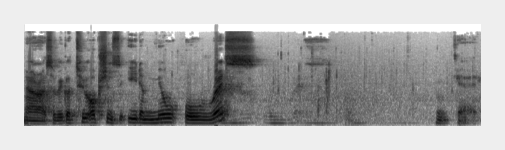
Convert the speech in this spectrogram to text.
Alright, so we've got two options to eat a meal or rest. Okay.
